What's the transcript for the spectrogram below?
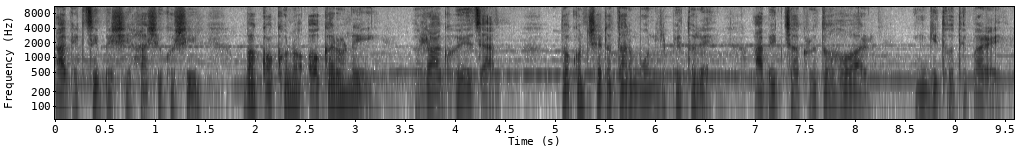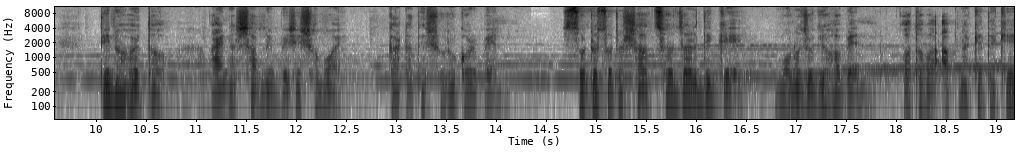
আগের চেয়ে বেশি হাসি খুশি বা কখনো অকারণেই রাগ হয়ে যান, তখন সেটা তার মনের ভেতরে আবেগ জাগ্রত হওয়ার ইঙ্গিত হতে পারে। তিনি হয়তো আয়নার সামনে বেশি সময় কাটাতে শুরু করবেন। ছোট ছোট সাজসজ্জার দিকে মনোযোগী হবেন অথবা আপনাকে দেখে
